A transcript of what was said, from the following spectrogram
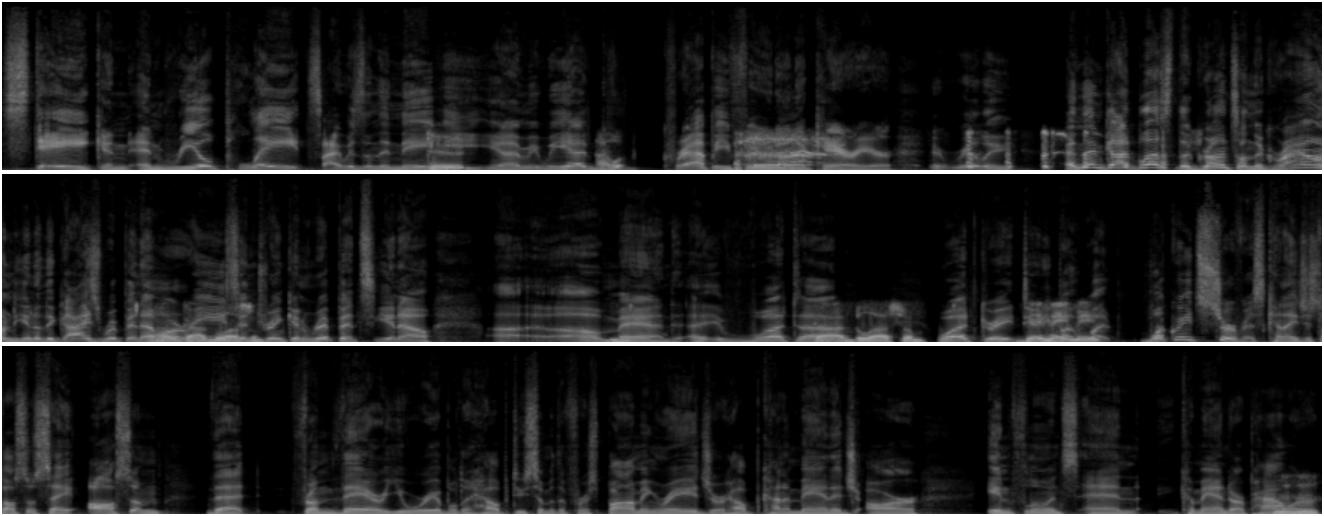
steak and and real plates. I was in the Navy. Dude. you know, I mean, we had I w- crappy food on a carrier. It really. And then God bless the grunts on the ground. You know, the guys ripping Oh, MREs bless and 'em. drinking Rip Its. You know, uh, oh man, uh, what uh, God bless them. what great duty, but me- what what great service. Can I just also say awesome that from there you were able to help do some of the first bombing raids or help kind of manage our influence and command our power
